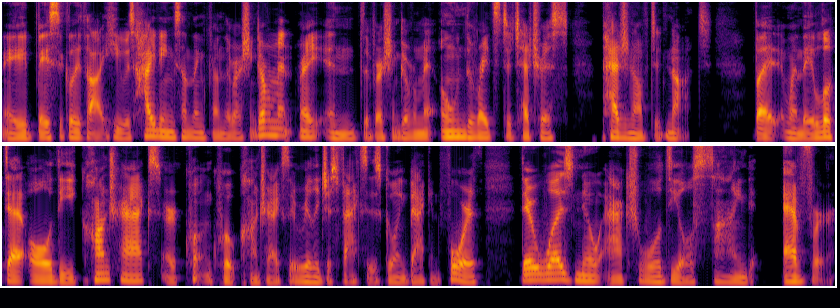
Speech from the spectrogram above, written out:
They basically thought he was hiding something from the Russian government, right? And the Russian government owned the rights to Tetris. Pajitnov did not. But when they looked at all the contracts or quote unquote contracts, they're really just faxes going back and forth, there was no actual deal signed ever.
